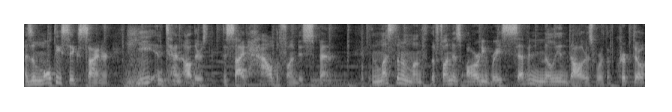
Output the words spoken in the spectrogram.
As a multi-sig signer, he and 10 others decide how the fund is spent. In less than a month, the fund has already raised $7 million worth of crypto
